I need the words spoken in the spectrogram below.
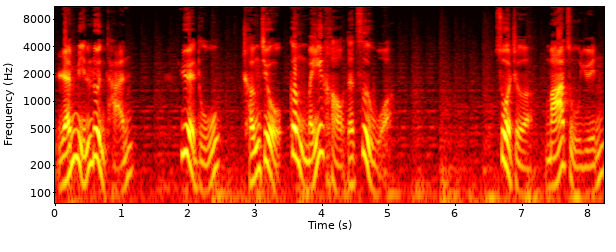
人民论坛，阅读成就更美好的自我。作者马祖云。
